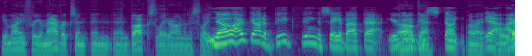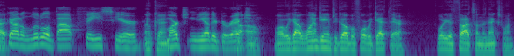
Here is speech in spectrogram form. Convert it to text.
your money for your Mavericks and, and, and Bucks later on in the slate. No, I've got a big thing to say about that. You're going to okay. be stunned. All right. Yeah, well, we I've got... got... a little about face here. Okay. Marching the other direction. Uh-oh. Well, we got one yep. game to go before we get there. What are your thoughts on the next one?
